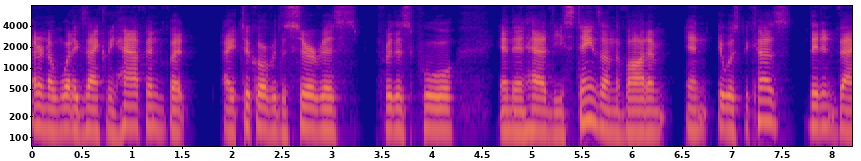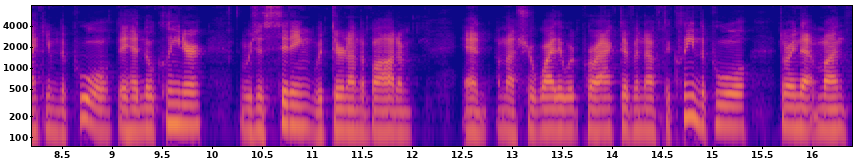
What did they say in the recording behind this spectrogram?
I don't know what exactly happened, but I took over the service for this pool and then had these stains on the bottom. And it was because they didn't vacuum the pool. They had no cleaner. It was just sitting with dirt on the bottom. And I'm not sure why they were proactive enough to clean the pool during that month.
